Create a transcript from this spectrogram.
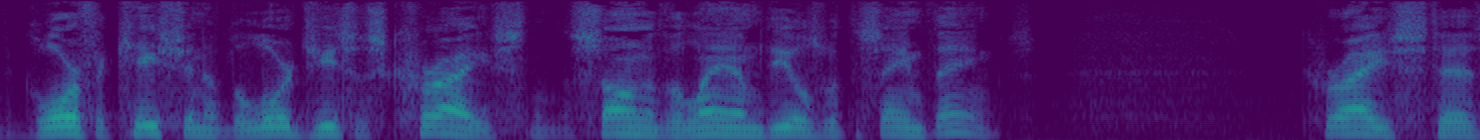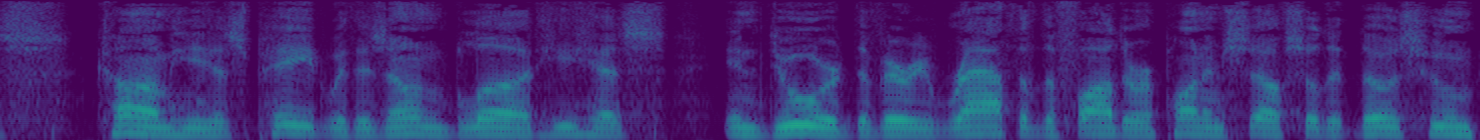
The glorification of the Lord Jesus Christ and the Song of the Lamb deals with the same things. Christ has come, he has paid with his own blood, he has endured the very wrath of the Father upon himself so that those whom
